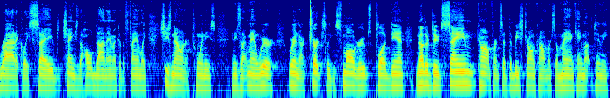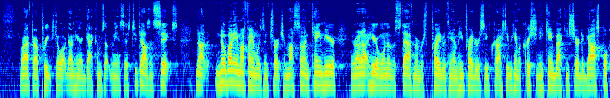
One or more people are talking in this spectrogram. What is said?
radically saved, changed the whole dynamic of the family. She's now in her 20s, and he's like, man, we're we're in our church leading small groups, plugged in. Another dude, same conference at the Be Strong conference. A man came up to me, or after I preached, I walked down here. And a guy comes up to me and says, 2006, not nobody in my family was in church, and my son came here, and right out here, one of the staff members prayed with him. He prayed to receive Christ. He became a Christian. He came back. He shared the gospel.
